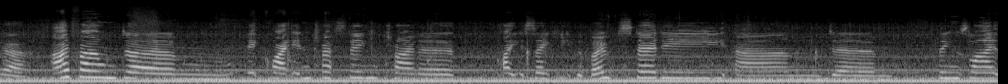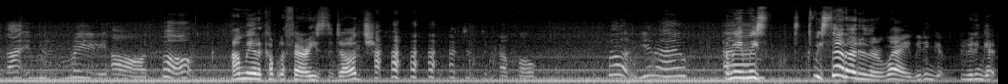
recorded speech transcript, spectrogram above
Yeah, I found um, it quite interesting trying to, like you say, keep the boat steady and um, things like that. It was really hard, but And we had a couple of ferries to dodge. just a couple. But you know, I mean, we um, we stayed out of their way. We didn't get we didn't get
